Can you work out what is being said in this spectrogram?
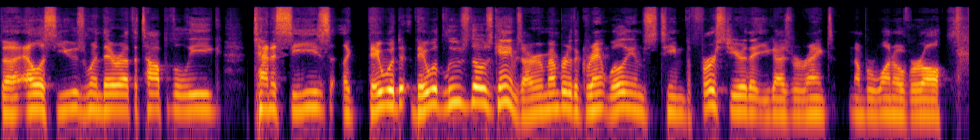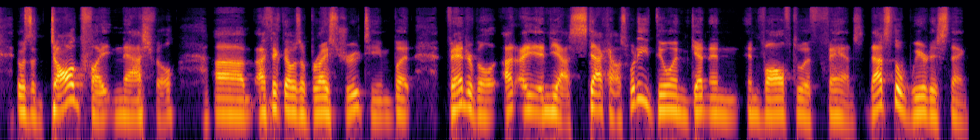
the LSU's when they were at the top of the league, Tennessee's like they would they would lose those games. I remember the Grant Williams team the first year that you guys were ranked number one overall. It was a dogfight in Nashville. Um, I think that was a Bryce Drew team, but Vanderbilt I, I, and yeah, Stackhouse. What are you doing getting in, involved with fans? That's the weirdest thing.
